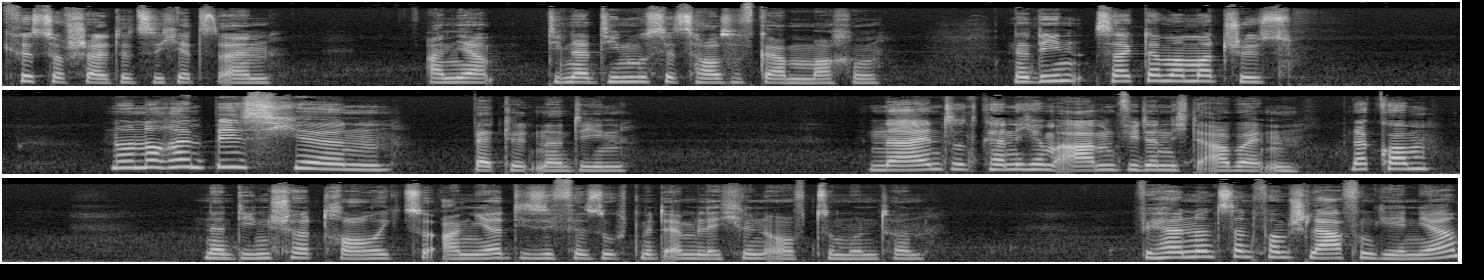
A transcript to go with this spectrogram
Christoph schaltet sich jetzt ein. Anja, die Nadine muss jetzt Hausaufgaben machen. Nadine, sagt der Mama Tschüss. Nur noch ein bisschen, bettelt Nadine. Nein, sonst kann ich am Abend wieder nicht arbeiten. Na komm. Nadine schaut traurig zu Anja, die sie versucht mit einem Lächeln aufzumuntern. Wir hören uns dann vom Schlafen gehen, ja?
